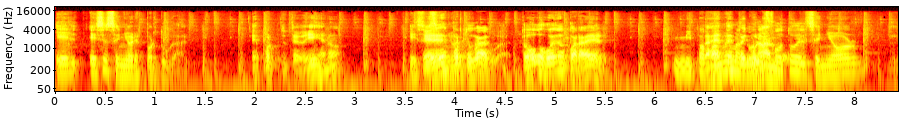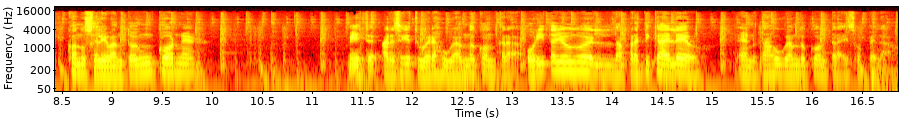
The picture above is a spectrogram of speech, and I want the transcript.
Él, ese señor es Portugal. Es por, te dije, ¿no? Ese es Portugal. Todos juegan para él. Mi papá me mandó una foto del señor cuando se levantó en un corner. ¿Viste? Parece que estuviera jugando contra. Ahorita yo hago la práctica de Leo eh, no está jugando contra esos pelados.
